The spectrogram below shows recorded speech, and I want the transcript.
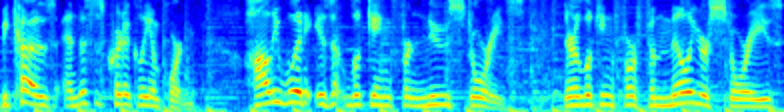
Because, and this is critically important, Hollywood isn't looking for new stories. They're looking for familiar stories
